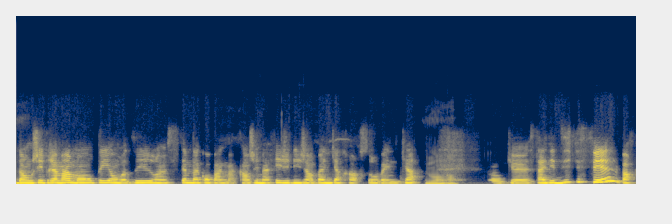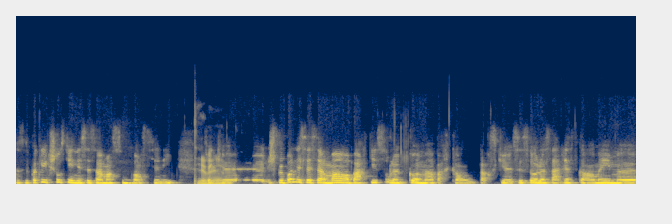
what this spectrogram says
Donc, j'ai vraiment monté, on va dire, un système d'accompagnement. Quand j'ai ma fille, j'ai des gens 24 heures sur 24. Bon, Donc, euh, ça a été difficile parce que c'est pas quelque chose qui est nécessairement subventionné. Fait que, euh, je peux pas nécessairement embarquer sur le comment, par contre, parce que c'est ça, là, ça reste quand même euh,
